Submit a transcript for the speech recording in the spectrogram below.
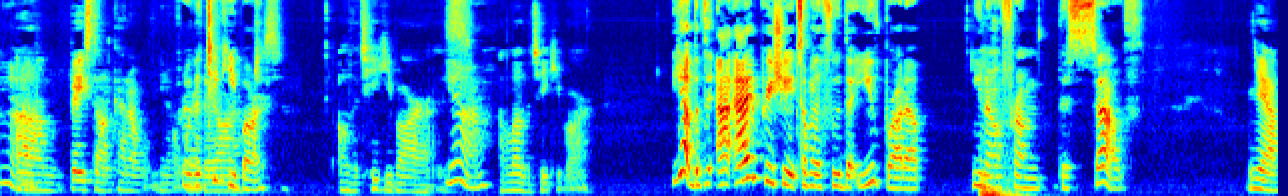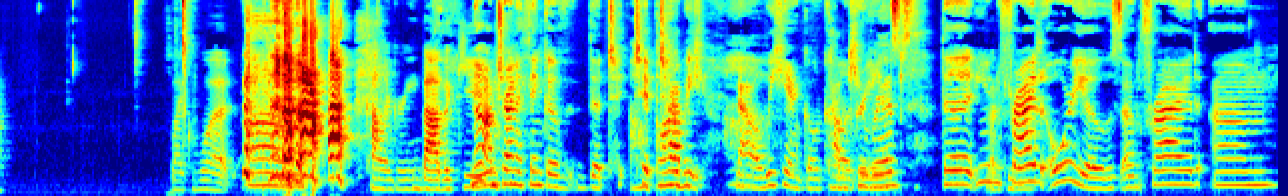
Yeah. um, based on kind of you know For where the they tiki are, bar. oh, the tiki bar. Is, Yeah. I love the tiki bar. Yeah, but the, I, I appreciate some of the food that you've brought up, you know, from the south. Yeah. Like what? Um, Collard green. Barbecue. No, I'm trying to think of the t- Oh, tip barbecue. toppy. No, we can't go to collard Barbecue greens. ribs. The you know, fried ribs. Oreos, um, fried um,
